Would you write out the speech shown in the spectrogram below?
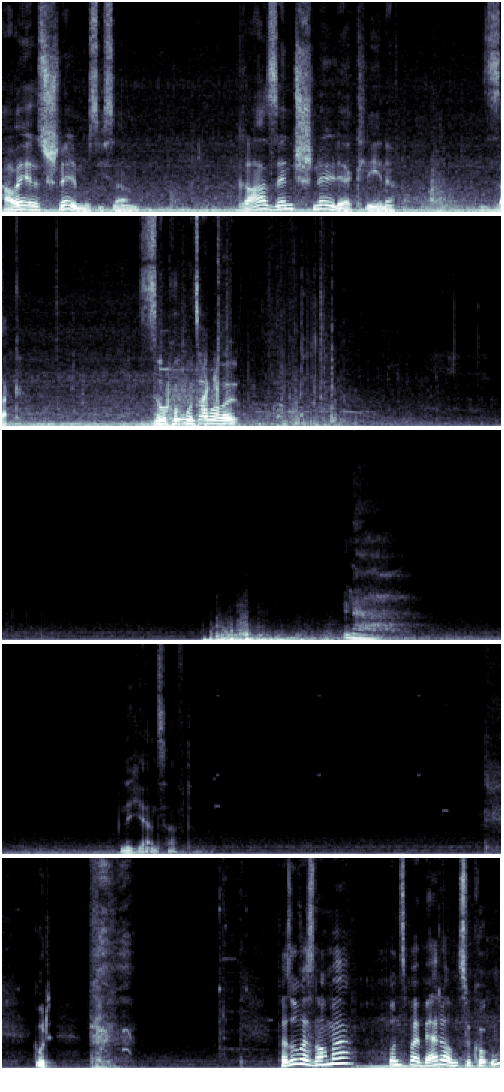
Aber er ist schnell, muss ich sagen. Rasend schnell, der Kleine. Sack. So, gucken wir uns auch mal bei... Nicht ernsthaft. Gut. Versuchen wir es nochmal, uns bei Bertha umzugucken.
